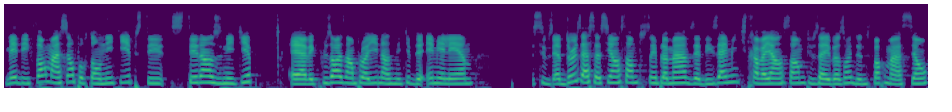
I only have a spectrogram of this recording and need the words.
mais des formations pour ton équipe, si tu es, dans une équipe euh, avec plusieurs employés, dans une équipe de MLM, si vous êtes deux associés ensemble, tout simplement, vous êtes des amis qui travaillent ensemble, puis vous avez besoin d'une formation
